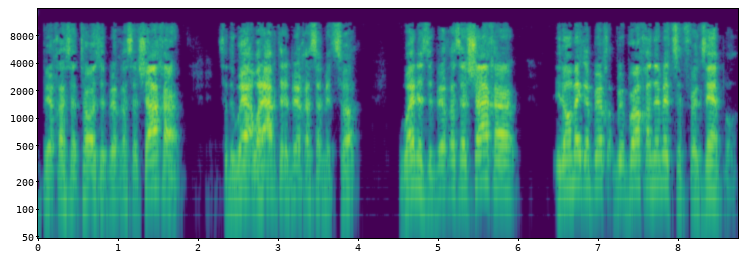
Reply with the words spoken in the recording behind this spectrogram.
Birchas Torah is a birchas shachar. So the way what happened to the birchas mitzvah? When is the birchas shachar? You don't make a bracha on the mitzvah. For example,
